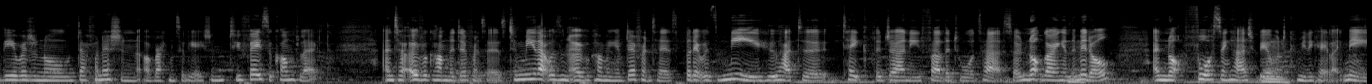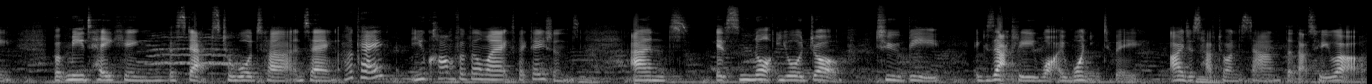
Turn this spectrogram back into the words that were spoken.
the original definition of reconciliation, to face a conflict and to overcome the differences, to me that was an overcoming of differences, but it was me who had to take the journey further towards her. So not going in the mm. middle and not forcing her to be able to mm. communicate like me, but me taking the steps towards her and saying, okay, you can't fulfill my expectations. Mm. And it's not your job to be exactly what I want you to be. I just have to understand that that's who you are.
